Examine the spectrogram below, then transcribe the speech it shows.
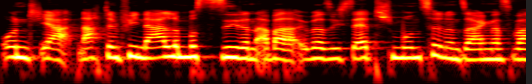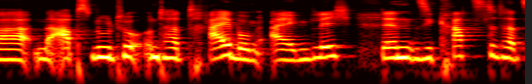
Und ja, nach dem Finale musste sie dann aber über sich selbst schmunzeln und sagen, das war eine absolute Untertreibung eigentlich. Denn sie kratzte tatsächlich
